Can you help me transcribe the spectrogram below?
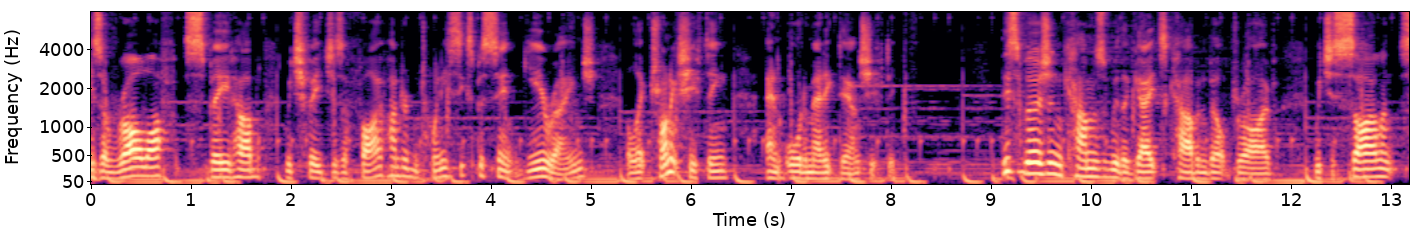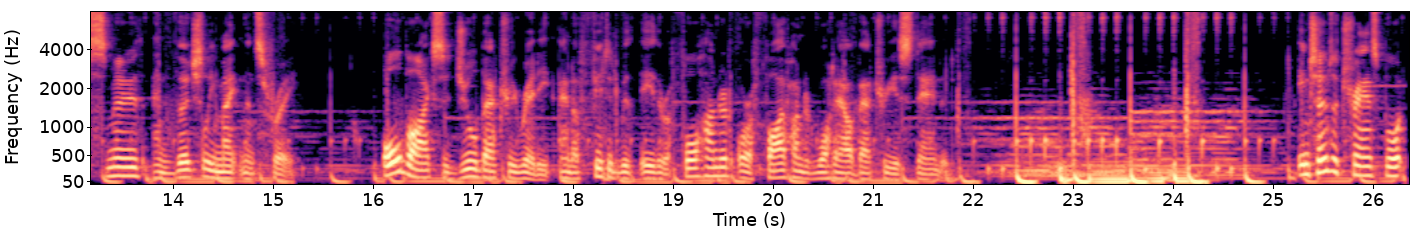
is a Rohloff speed hub which features a 526% gear range, electronic shifting and automatic downshifting. This version comes with a Gates carbon belt drive which is silent, smooth and virtually maintenance free. All bikes are dual battery ready and are fitted with either a 400 or a 500 watt hour battery as standard. In terms of transport,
